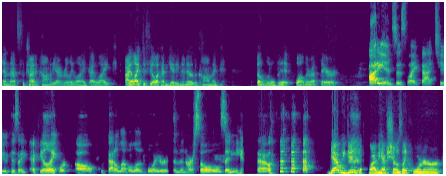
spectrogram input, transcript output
And that's the kind of comedy I really like. I like I like to feel like I'm getting to know the comic a little bit while they're up there. Audiences like that too, because I, I feel like we're all we've got a level of voyeurism in our souls anyhow. So Yeah, we do. That's why we have shows like Hoarder,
